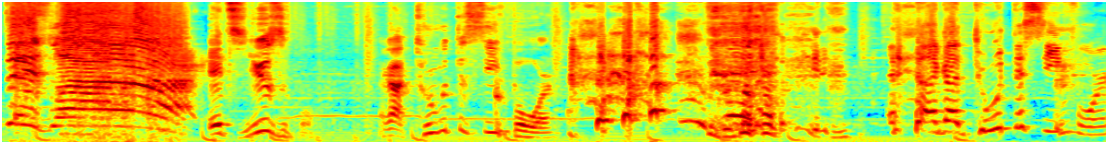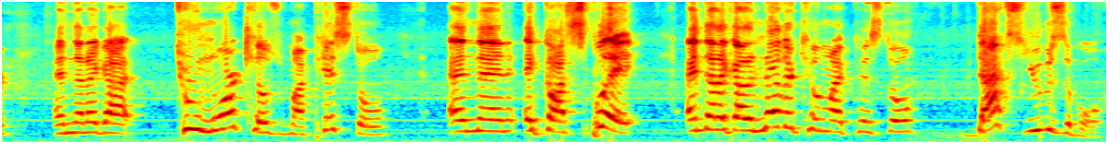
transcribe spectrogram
This lag! It's usable. I got two with the C4. Bro, I got two with the C4, and then I got two more kills with my pistol, and then it got split, and then I got another kill with my pistol. That's usable.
